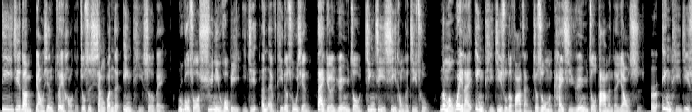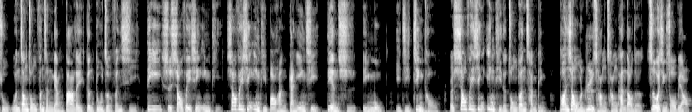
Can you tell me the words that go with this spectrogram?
第一阶段表现最好的就是相关的硬体设备。如果说虚拟货币以及 NFT 的出现带给了元宇宙经济系统的基础，那么未来硬体技术的发展就是我们开启元宇宙大门的钥匙。而硬体技术文章中分成两大类，跟读者分析：第一是消费性硬体，消费性硬体包含感应器、电池、荧幕以及镜头；而消费性硬体的终端产品。包含像我们日常常看到的智慧型手表、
